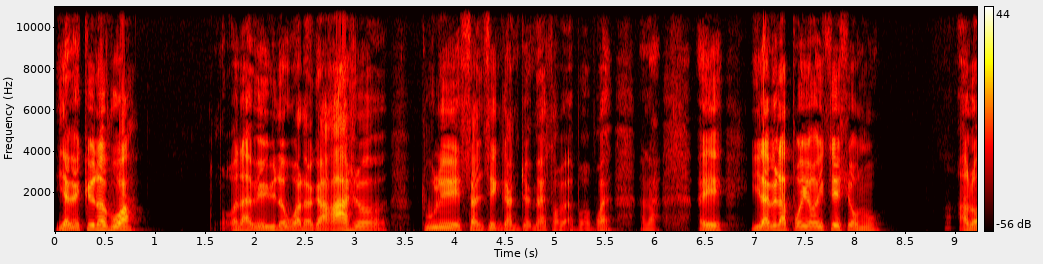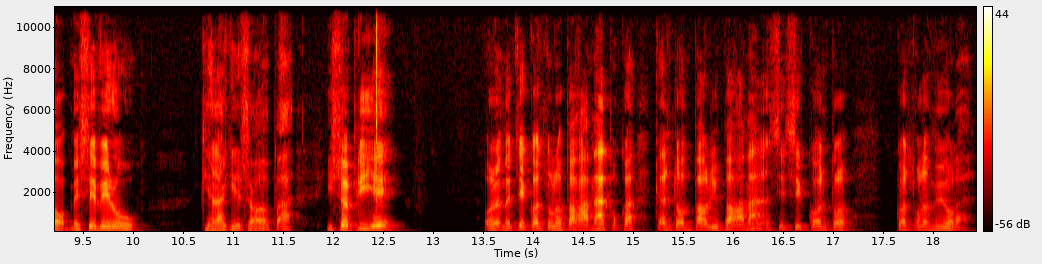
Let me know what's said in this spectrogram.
il n'y avait qu'une voie. On avait une voie de garage, tous les 150 mètres à peu près. Et il avait la priorité sur nous. Alors, mais ces vélos, qu'il y en a qui ne savent pas, ils se pliaient. On le mettait contre le parament. Pourquoi Quand on parle du parament, c'est contre, contre le mur, là.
